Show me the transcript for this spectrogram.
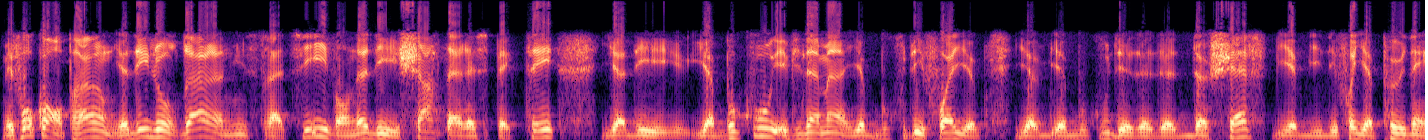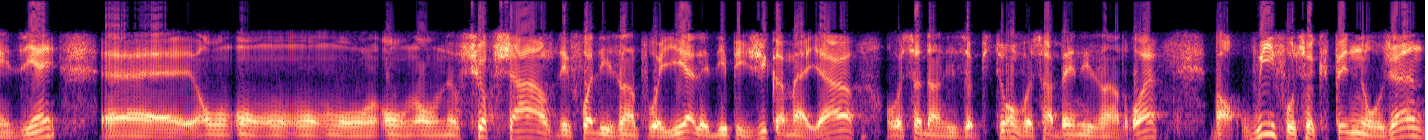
mais il faut comprendre, il y a des lourdeurs administratives, on a des chartes à respecter, il y a des, il y a beaucoup, évidemment, il y a beaucoup des fois, il y a, il y a, beaucoup de, de, de, chefs, il y a, des fois il y a peu d'Indiens. Euh, on, on, on, on, surcharge des fois des employés à la DPJ comme ailleurs. On voit ça dans les hôpitaux, on voit ça à bien des endroits. Bon, oui, il faut s'occuper de nos jeunes.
